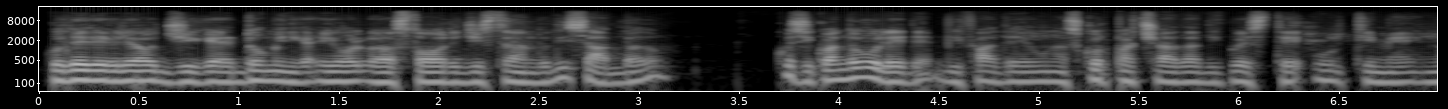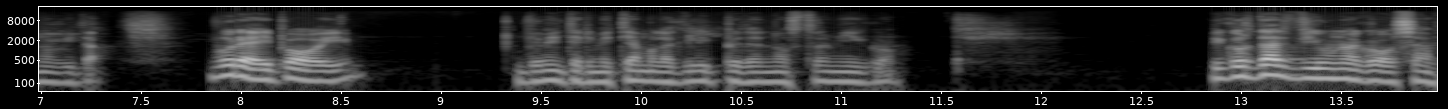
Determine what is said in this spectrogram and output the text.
Godetevele oggi che è domenica, io la sto registrando di sabato, così quando volete vi fate una scorpacciata di queste ultime novità. Vorrei poi, ovviamente rimettiamo la clip del nostro amico Ricordarvi una cosa.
